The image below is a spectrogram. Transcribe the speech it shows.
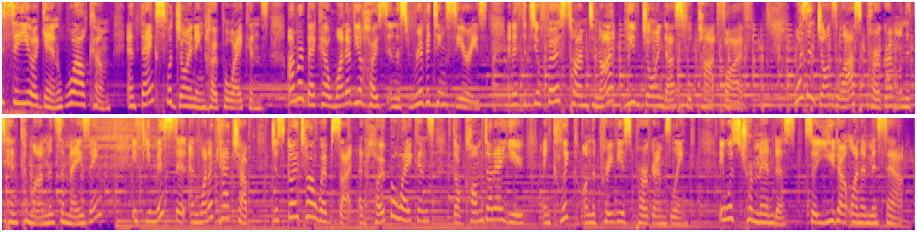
to see you again. Welcome. And thanks for joining Hope Awakens. I'm Rebecca, one of your hosts in this riveting series. And if it's your first time tonight, you've joined us for part five. Wasn't John's last program on the Ten Commandments amazing? If you missed it and want to catch up, just go to our website at hopeawakens.com.au and click on the previous program's link. It was tremendous, so you don't want to miss out.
